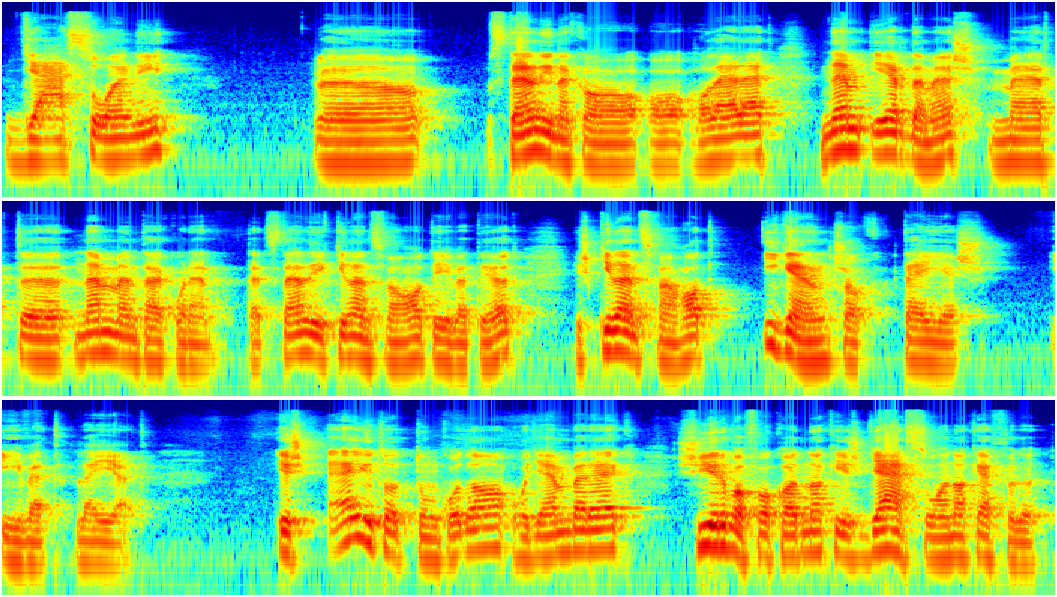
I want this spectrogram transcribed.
gyászolni ö, Stanleynek a, a halálát nem érdemes, mert nem ment el korán. Tehát Stanley 96 évet élt, és 96 igencsak teljes évet leélt. És eljutottunk oda, hogy emberek sírva fakadnak és gyászolnak e fölött.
